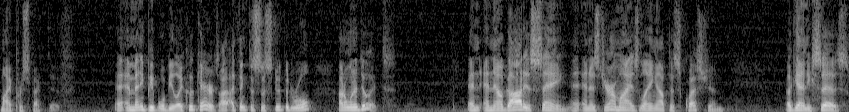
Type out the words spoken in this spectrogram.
my perspective. And, and many people will be like, who cares? I, I think this is a stupid rule. I don't want to do it. And, and now God is saying, and, and as Jeremiah is laying out this question, again, he says,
